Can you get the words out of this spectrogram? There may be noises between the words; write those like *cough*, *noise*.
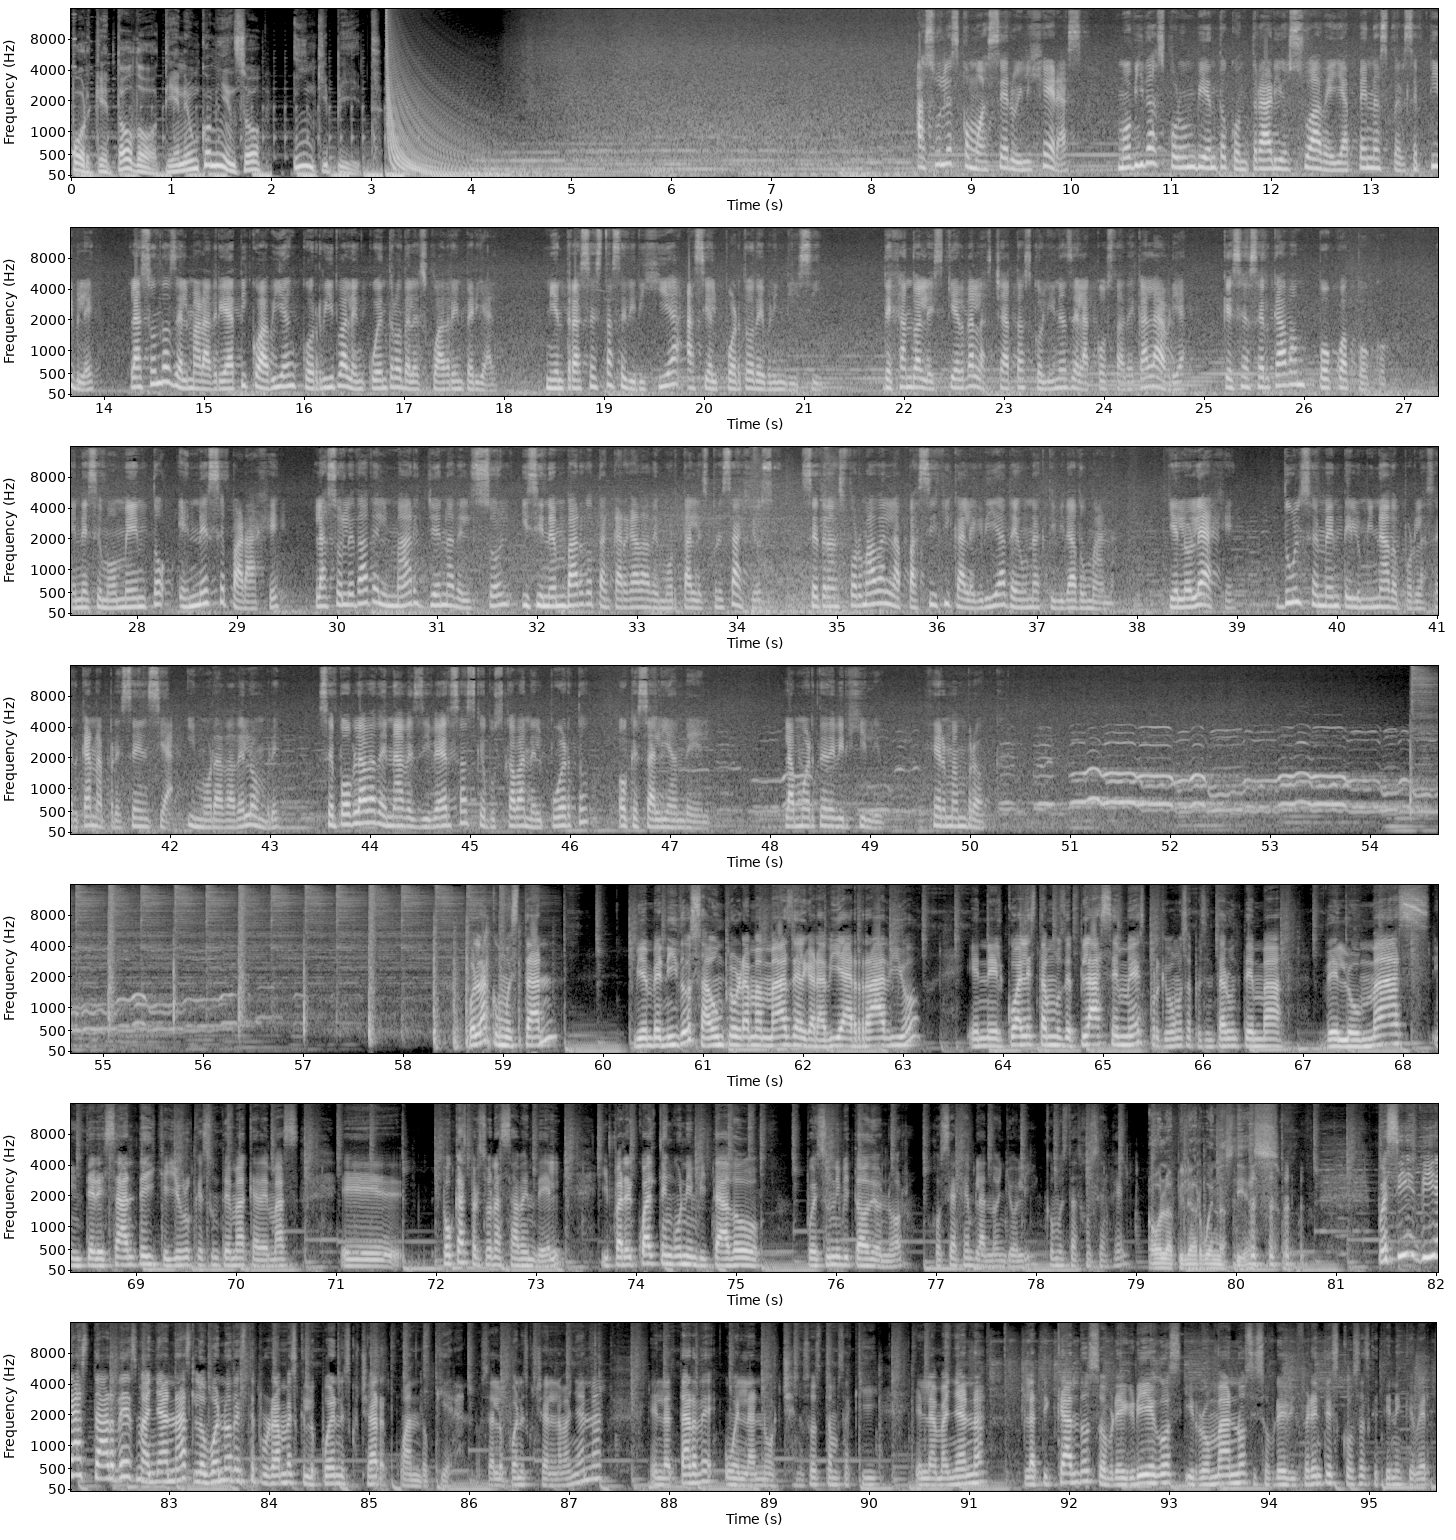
Porque todo tiene un comienzo, Inkipit. Azules como acero y ligeras, Movidas por un viento contrario suave y apenas perceptible, las ondas del mar Adriático habían corrido al encuentro de la escuadra imperial, mientras ésta se dirigía hacia el puerto de Brindisi, dejando a la izquierda las chatas colinas de la costa de Calabria que se acercaban poco a poco. En ese momento, en ese paraje, la soledad del mar llena del sol y sin embargo tan cargada de mortales presagios, se transformaba en la pacífica alegría de una actividad humana, y el oleaje, dulcemente iluminado por la cercana presencia y morada del hombre, se poblaba de naves diversas que buscaban el puerto o que salían de él. La muerte de Virgilio, Hermann Brock. Hola, ¿cómo están? Bienvenidos a un programa más de Algarabía Radio, en el cual estamos de plácemes porque vamos a presentar un tema de lo más interesante y que yo creo que es un tema que además eh, pocas personas saben de él y para el cual tengo un invitado, pues un invitado de honor, José Ángel Blandón Yoli. ¿Cómo estás, José Ángel? Hola, Pilar, buenos días. *laughs* pues sí, días, tardes, mañanas. Lo bueno de este programa es que lo pueden escuchar cuando quieran. O sea, lo pueden escuchar en la mañana, en la tarde o en la noche. Nosotros estamos aquí en la mañana platicando sobre griegos y romanos y sobre diferentes cosas que tienen que ver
